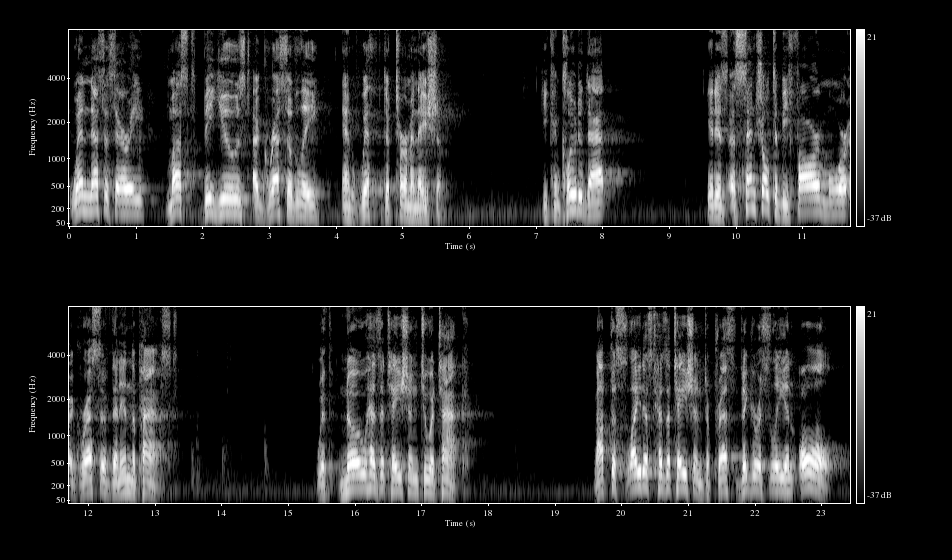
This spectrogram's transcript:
when necessary, must be used aggressively and with determination. He concluded that it is essential to be far more aggressive than in the past, with no hesitation to attack, not the slightest hesitation to press vigorously in all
